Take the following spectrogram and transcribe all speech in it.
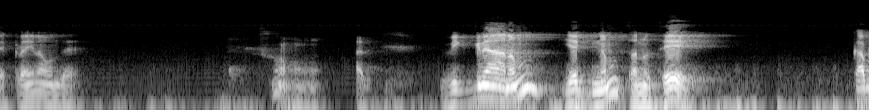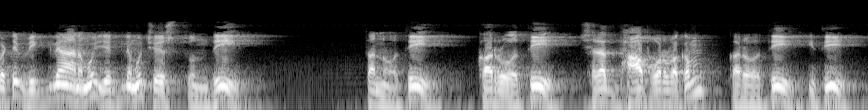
ఎక్కడైనా ఉందే. అది. విజ్ఞానం యజ్ఞం తనుతే కాబట్టి విజ్ఞానము యజ్ఞము చేస్తుంది. తనోతి కరోతి శ్రద్ధాపూర్వకం కరోతి ఇది.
